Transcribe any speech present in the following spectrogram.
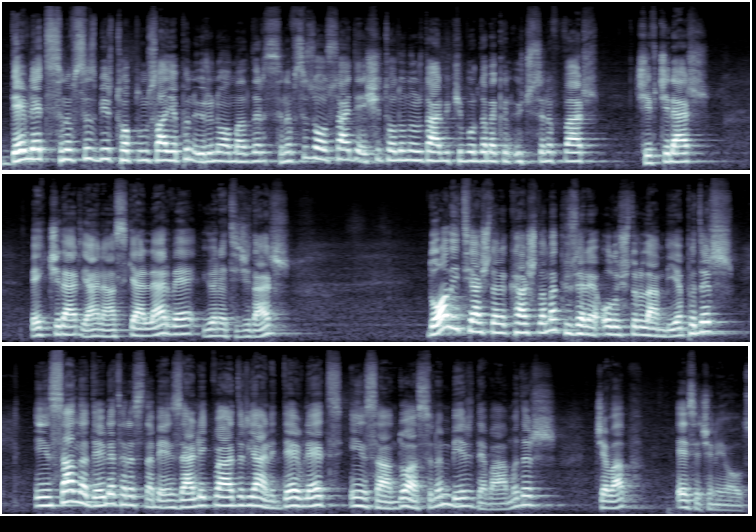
Devlet sınıfsız bir toplumsal yapın ürünü olmalıdır. Sınıfsız olsaydı eşit olunurdu. Halbuki burada bakın 3 sınıf var. Çiftçiler, bekçiler yani askerler ve yöneticiler. Doğal ihtiyaçlarını karşılamak üzere oluşturulan bir yapıdır. İnsanla devlet arasında benzerlik vardır. Yani devlet insan doğasının bir devamıdır. Cevap E seçeneği oldu.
